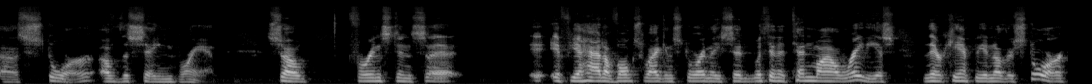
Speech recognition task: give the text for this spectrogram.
uh, store of the same brand. So, for instance, uh, if you had a Volkswagen store and they said within a 10 mile radius there can't be another store,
